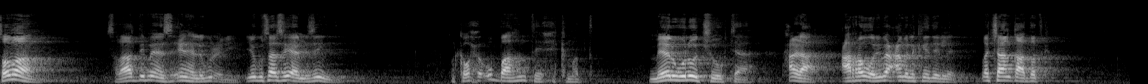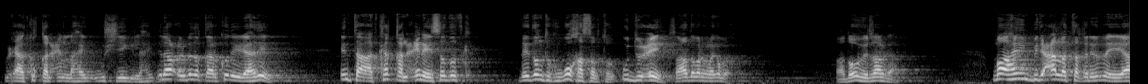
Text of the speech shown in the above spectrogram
soo maaha ma ansixin ha lagu celiyo. Iyagu saasay aaminsan yihiin marka waxay u baahan tahay xikmad. Meel walood joogtaa. Maxaa la dhaha caro waliba camalkeeday leedahay. La jaan qaad dadka. Wixii aad ku qancin lahayd ugu sheegi lahayd. Ilaa culimada qaarkood ay yidhaahdeen inta aad ka qancinayso dadka hadday danta kugu khasabto u ducee salaadda marka laga baxo waadaba fiirsa halkaa ma aha in bidca la taqriirinaya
